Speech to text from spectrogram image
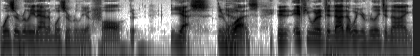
was there really an Adam? Was there really a fall? Yes, there yeah. was. And if you want to deny that, what you're really denying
